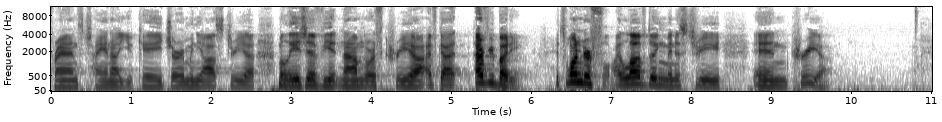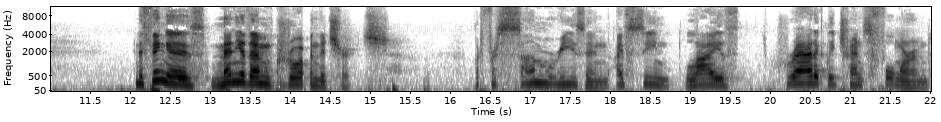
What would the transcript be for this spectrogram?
France, China, UK, Germany, Austria, Malaysia, Vietnam, North Korea. I've got everybody. It's wonderful. I love doing ministry in Korea. And the thing is, many of them grew up in the church. But for some reason, I've seen lives radically transformed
